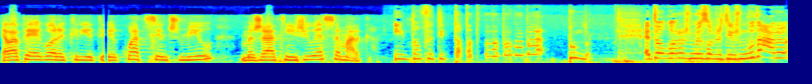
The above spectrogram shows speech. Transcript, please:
Ela até agora queria ter 400 mil, mas já atingiu essa marca. e então foi tipo tá, tá, tá, tá, tá, tá, tá, pumba. Então agora os meus objetivos mudaram.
